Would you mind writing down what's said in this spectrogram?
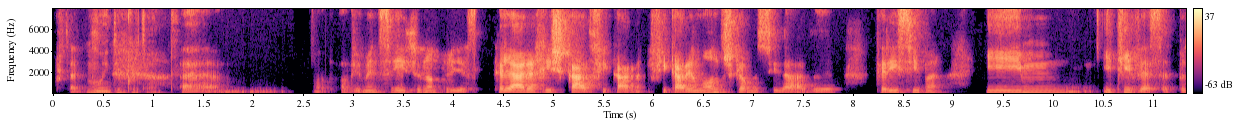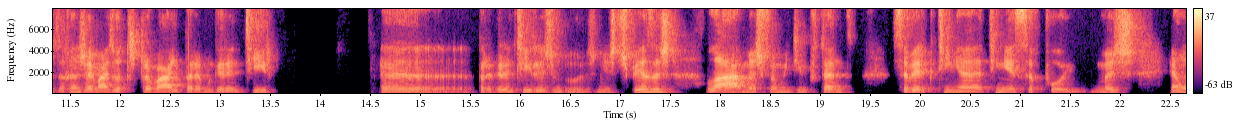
Portanto, Muito importante. Uh, Obviamente, sem isso, eu não teria, se calhar, arriscado ficar, ficar em Londres, que é uma cidade caríssima, e, e tive essa. Depois arranjei mais outro trabalho para me garantir, uh, para garantir as, as, minhas despesas lá, mas foi muito importante saber que tinha, tinha esse apoio. Mas é um,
